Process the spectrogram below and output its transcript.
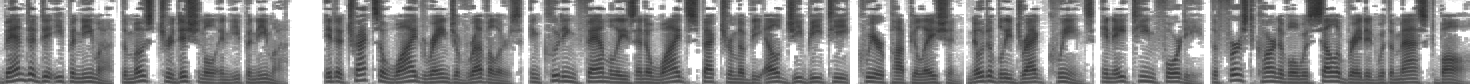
Banda de Ipanema, the most traditional in Ipanema. It attracts a wide range of revelers, including families and a wide spectrum of the LGBT, queer population notably drag queens. In 1840, the first carnival was celebrated with a masked ball.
